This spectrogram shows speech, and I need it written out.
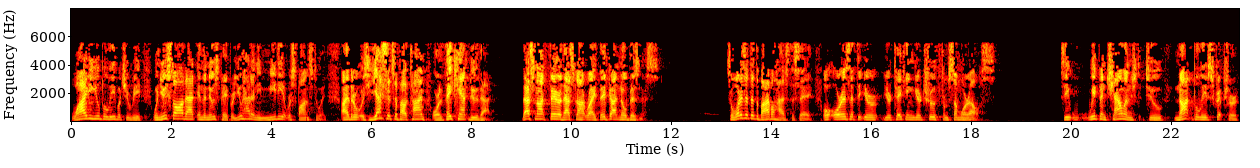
Why do you believe what you read? When you saw that in the newspaper, you had an immediate response to it. Either it was, yes, it's about time, or they can't do that. That's not fair. That's not right. They've got no business. So what is it that the Bible has to say? Or, or is it that you're, you're taking your truth from somewhere else? See, we've been challenged to not believe Scripture,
